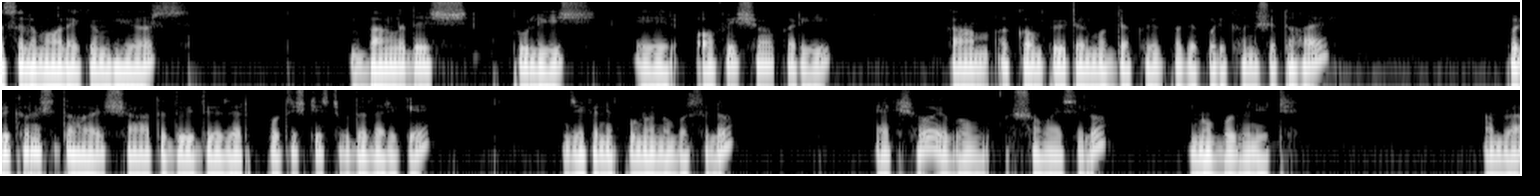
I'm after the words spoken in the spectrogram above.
আসসালামু আলাইকুম ভিউয়ার্স। বাংলাদেশ পুলিশ এর অফিস সহকারী কাম কম্পিউটার মুদ্রাক্ষরিক পদের পরীক্ষা অনুষ্ঠিত হয়। পরীক্ষা অনুষ্ঠিত হয় সাত দুই দুই হাজার পঁচিশ খ্রিস্টাব্দ তারিখে, যেখানে পূর্ণ নম্বর ছিল একশো এবং সময় ছিল নব্বই মিনিট। আমরা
